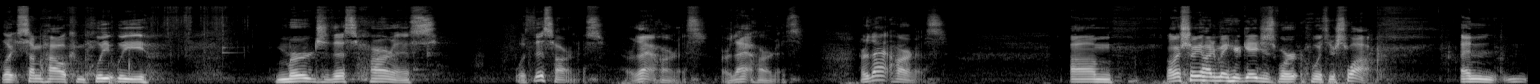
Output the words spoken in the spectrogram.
like somehow completely merge this harness with this harness or that harness or that harness or that harness. Um, I want to show you how to make your gauges work with your swap. And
